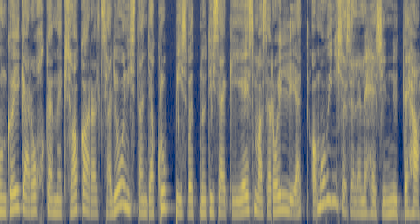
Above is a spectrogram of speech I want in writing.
on kõige rohkem, eks ju, agaralt seal joonistanud ja grupis võtnud isegi esmase rolli, et oh, ma võin ise selle lehe siin nüüd teha.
